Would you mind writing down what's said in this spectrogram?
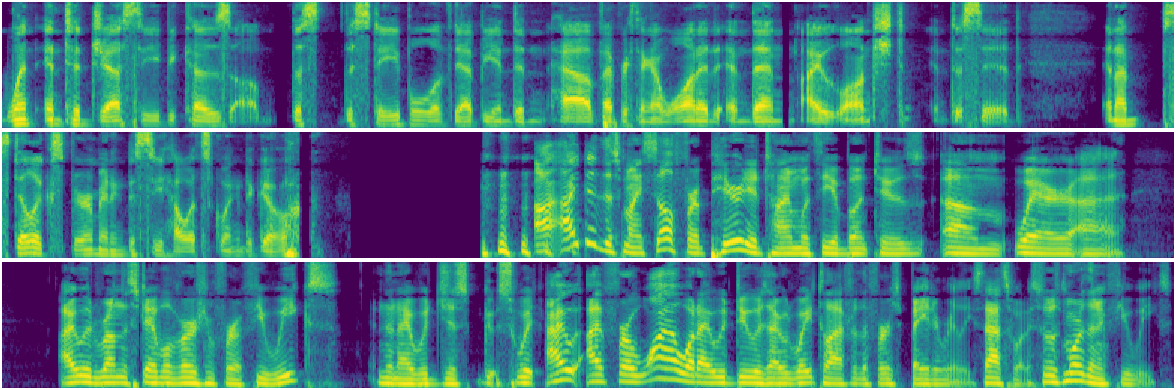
went into Jessie because um, the the stable of Debian didn't have everything I wanted, and then I launched into Sid, and I'm still experimenting to see how it's going to go. I, I did this myself for a period of time with the Ubuntu's, um, where uh, I would run the stable version for a few weeks, and then I would just switch. I, I for a while, what I would do is I would wait till after the first beta release. That's what. So it was more than a few weeks.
